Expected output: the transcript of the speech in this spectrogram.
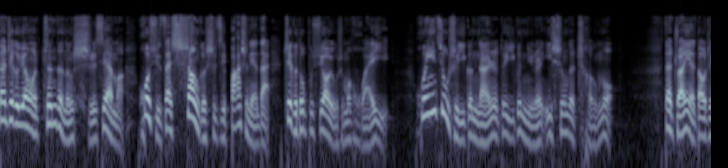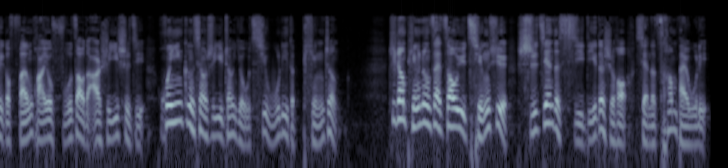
但这个愿望真的能实现吗？或许在上个世纪八十年代，这个都不需要有什么怀疑。婚姻就是一个男人对一个女人一生的承诺。但转眼到这个繁华又浮躁的二十一世纪，婚姻更像是一张有气无力的凭证。这张凭证在遭遇情绪、时间的洗涤的时候，显得苍白无力，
